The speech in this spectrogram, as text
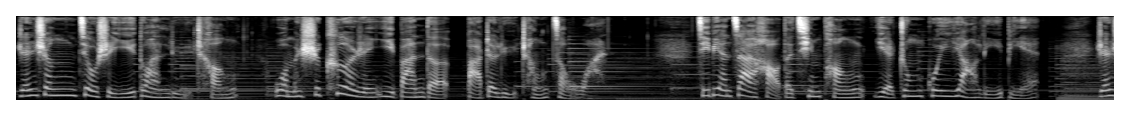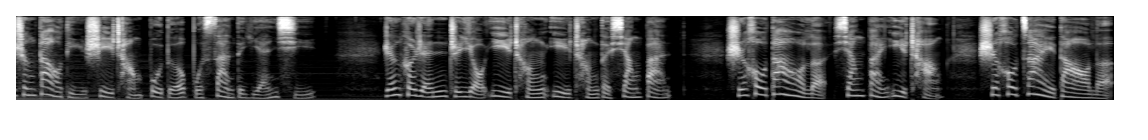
人生就是一段旅程，我们是客人一般的把这旅程走完。即便再好的亲朋，也终归要离别。人生到底是一场不得不散的筵席，人和人只有一程一程的相伴。时候到了，相伴一场；时候再到了，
